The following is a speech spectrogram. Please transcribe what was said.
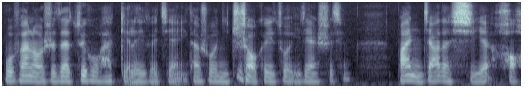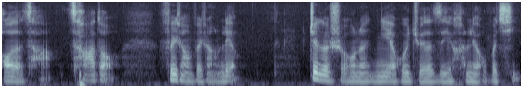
吴凡老师在最后还给了一个建议，他说你至少可以做一件事情，把你家的鞋好好的擦，擦到非常非常亮。这个时候呢，你也会觉得自己很了不起，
